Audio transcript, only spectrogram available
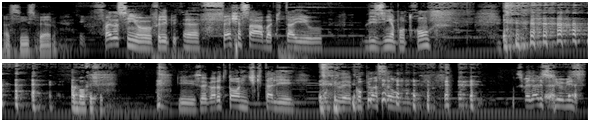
Assim espero. Faz assim, ô Felipe, é, fecha essa aba que tá aí, o lisinha.com. Tá bom, fechou. Isso, agora o torrent que tá ali. compila- compilação. Os melhores filmes.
